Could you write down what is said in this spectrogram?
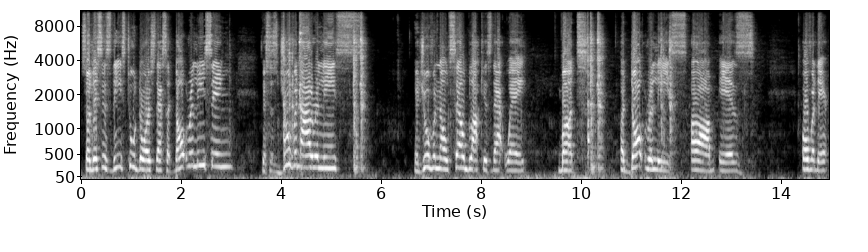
So this is these two doors. That's adult releasing. This is juvenile release. The juvenile cell block is that way. But adult release um, is over there.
